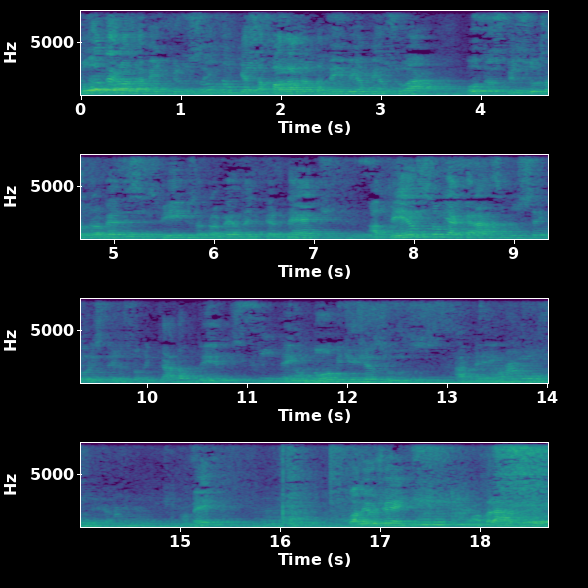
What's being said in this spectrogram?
poderosamente pelo Senhor. Que essa palavra também venha abençoar outras pessoas através desses vídeos, através da internet. A bênção e a graça do Senhor esteja sobre cada um deles, em o nome de Jesus. Amém. Amém. Valeu, gente. Um abraço.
